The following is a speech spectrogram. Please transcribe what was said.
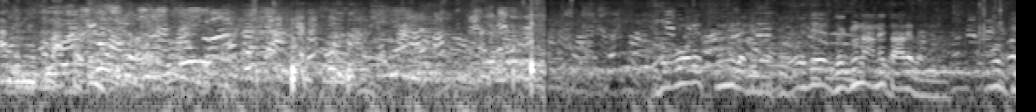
আগের মতো বাচ্চা ওরে তুমি বাজি ওই যে যজ্ঞ আনে তারে বাজি ওর কি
